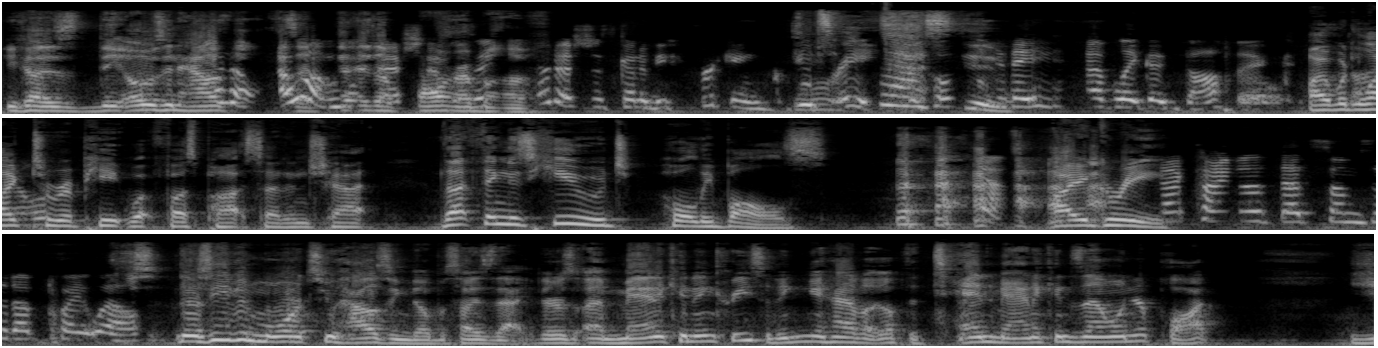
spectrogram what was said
because the Osun I, house know, I is a- is a bar above. Mordesh is going to be freaking It's great. massive. They have like a gothic. I would like to repeat what Fusspot said in chat. That thing is huge. Holy balls. yeah. I agree. That kind of that sums it up quite well. There's even more to housing though. Besides that, there's a mannequin increase. I think you can have like, up to ten mannequins now on your plot. You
